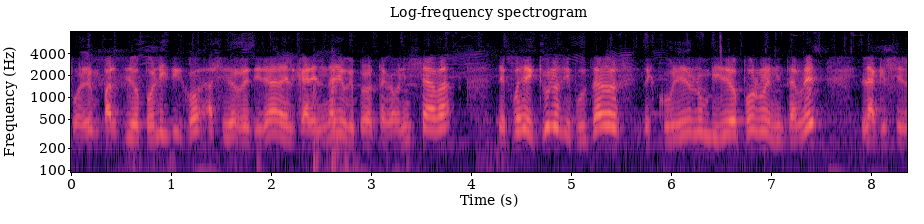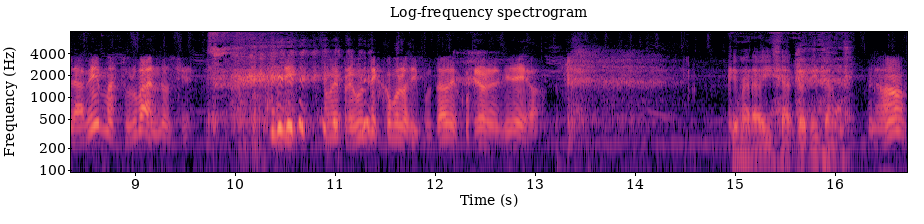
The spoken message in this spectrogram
por un partido político, ha sido retirada del calendario que protagonizaba después de que unos diputados descubrieron un video porno en internet la que se la ve masturbándose. Sí, no me preguntes cómo los diputados descubrieron el video, Qué maravilla, Clotita. ¿no?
